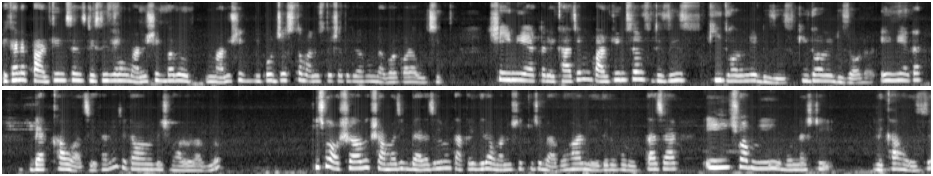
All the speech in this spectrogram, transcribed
এখানে পার্কিনসন্স ডিসিজ এবং মানসিকভাবে মানসিক বিপর্যস্ত মানুষদের সাথে কীরকম ব্যবহার করা উচিত, সেই নিয়ে একটা লেখা আছে এবং পার্কিনসন্স ডিজিজ কী ধরনের ডিজিজ কী ধরনের ডিসঅর্ডার এই নিয়ে একটা ব্যাখ্যাও আছে এখানে যেটা আমার বেশ ভালো লাগল। কিছু অস্বাভাবিক সামাজিক ব্যারাজল এবং তাকে ঘিরে অমানসিক কিছু ব্যবহার, মেয়েদের উপর অত্যাচার, এই সব নিয়েই উপন্যাসটি লেখা হয়েছে।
